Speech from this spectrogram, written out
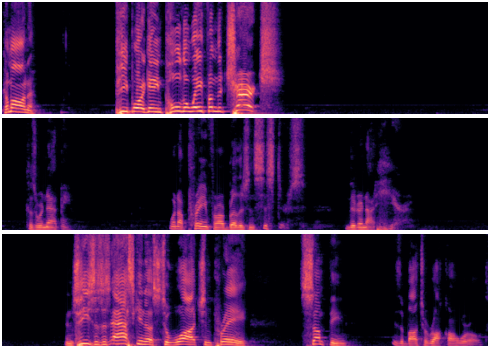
Come on. People are getting pulled away from the church. Because we're napping. We're not praying for our brothers and sisters that are not here. And Jesus is asking us to watch and pray. Something is about to rock our world.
